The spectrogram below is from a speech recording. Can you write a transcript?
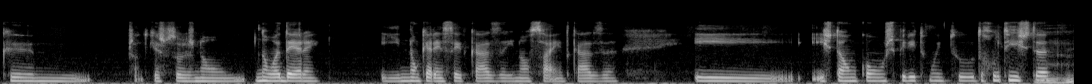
que, pronto, que as pessoas não, não aderem e não querem sair de casa e não saem de casa e, e estão com um espírito muito derrotista. Uhum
